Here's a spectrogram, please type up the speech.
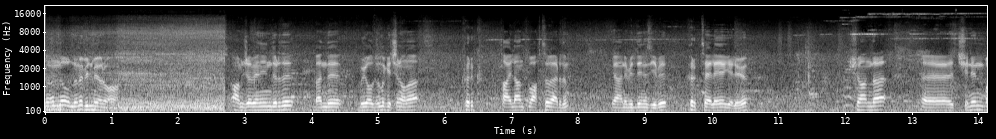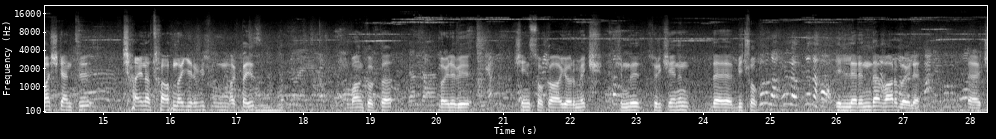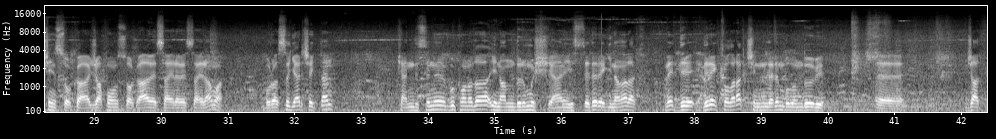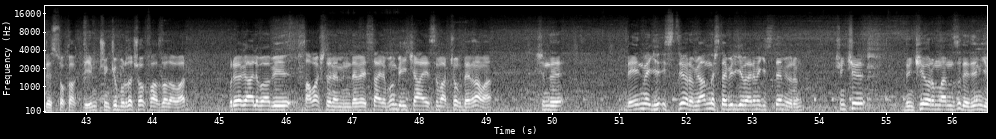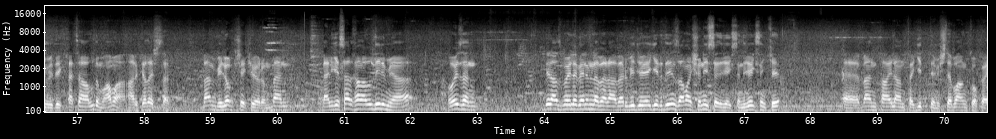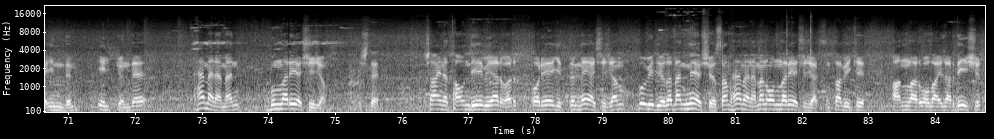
Bunun ne olduğunu bilmiyorum ama. Amca beni indirdi. Ben de bu yolculuk için ona 40 Tayland bahtı verdim. Yani bildiğiniz gibi 40 TL'ye geliyor. Şu anda e, Çin'in başkenti Chinatown'a girmiş bulunmaktayız. Bangkok'ta böyle bir Çin sokağı görmek. Şimdi Türkiye'nin de birçok illerinde var böyle e, Çin sokağı, Japon sokağı vesaire vesaire ama burası gerçekten kendisini bu konuda inandırmış yani hissederek inanarak ve dire- direkt olarak Çinlilerin bulunduğu bir e, cadde, sokak diyeyim. Çünkü burada çok fazla da var. Buraya galiba bir savaş döneminde vesaire bunun bir hikayesi var çok derin ama şimdi değinmek istiyorum. Yanlış da bilgi vermek istemiyorum. Çünkü dünkü yorumlarınızı dediğim gibi dikkate aldım ama arkadaşlar ben vlog çekiyorum. Ben belgesel kanalı değilim ya. O yüzden biraz böyle benimle beraber videoya girdiğin zaman şunu hissedeceksin. Diyeceksin ki Ee, ben Tayland'a gittim işte Bangkok'a indim. İlk günde hemen hemen bunları yaşayacağım. İşte Chinatown diye bir yer var. Oraya gittim. Ne yaşayacağım? Bu videoda ben ne yaşıyorsam hemen hemen onları yaşayacaksın. Tabii ki anlar, olaylar değişir.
